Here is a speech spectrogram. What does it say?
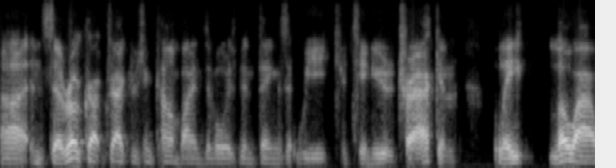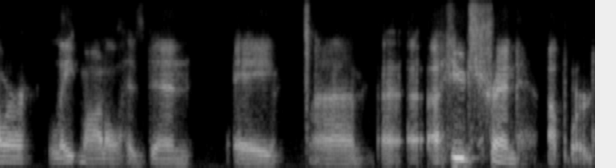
Uh, and so row crop tractors and combines have always been things that we continue to track. And late, low hour, late model has been a um, a, a huge trend upward.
